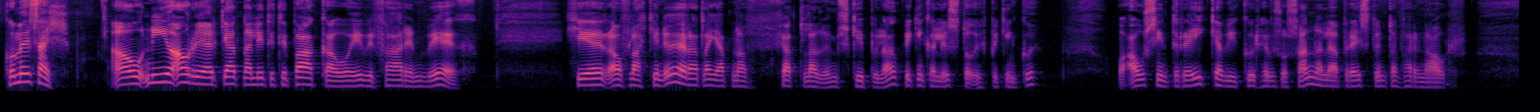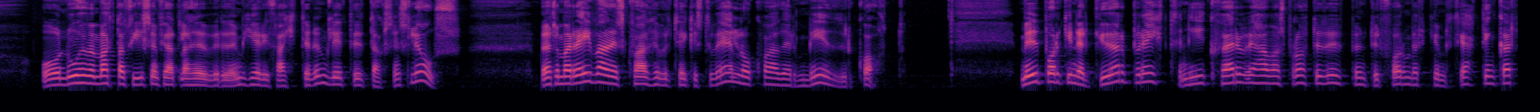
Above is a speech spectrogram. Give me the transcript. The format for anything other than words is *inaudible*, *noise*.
Komið sæl. Á nýju ári er gætna litið tilbaka og yfir farin veg. Hér á flakkinu er alla jafna fjallað um skipulag, byggingalist og uppbyggingu og ásýnd Reykjavíkur hefur svo sannlega breyst undan farin ár. Og nú hefur margt af því sem fjallað hefur verið um hér í þættinum litið dagsins ljós. Við ætlum að reyfa aðeins hvað hefur tekist vel og hvað er miður gott. Miðborgin er gjörbreytt, ný hverfi hafa sprottið upp undir formerkjum þjættingar.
